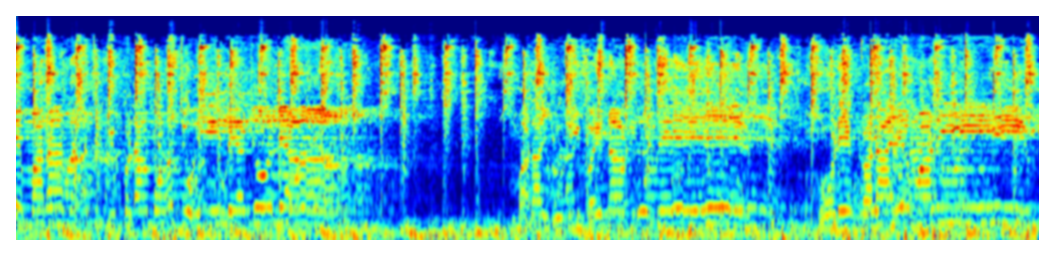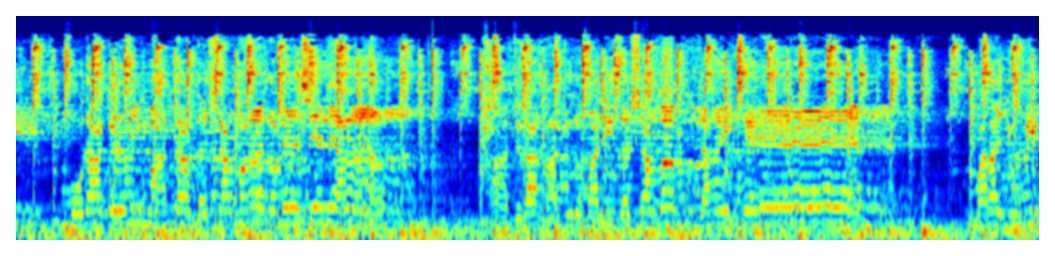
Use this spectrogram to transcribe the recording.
એ મારા રાજ જોઈ લેજો લ્યા. મારા યુવી ના કોઠે હોડે કડાએ મારી મોરાગઢની માતા દશામાં રમે છે લ્યા. હાજરા હાજુર મારી દશામાં પૂજાય છે. મારા યુવી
